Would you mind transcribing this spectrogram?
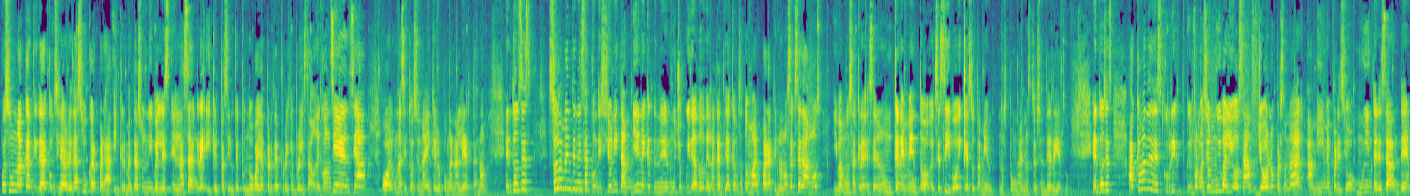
pues una cantidad considerable de azúcar para incrementar sus niveles en la sangre y que el paciente pues, no vaya a perder, por ejemplo, el estado de conciencia o alguna situación ahí que lo pongan alerta, ¿no? Entonces, solamente en esa condición y también hay que tener mucho cuidado de la cantidad que vamos a tomar para que no nos excedamos y vamos a hacer un incremento excesivo y que esto también nos ponga en una situación de riesgo. Entonces, acaban de descubrir información muy valiosa. Yo en lo personal, a mí me pareció muy interesante.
